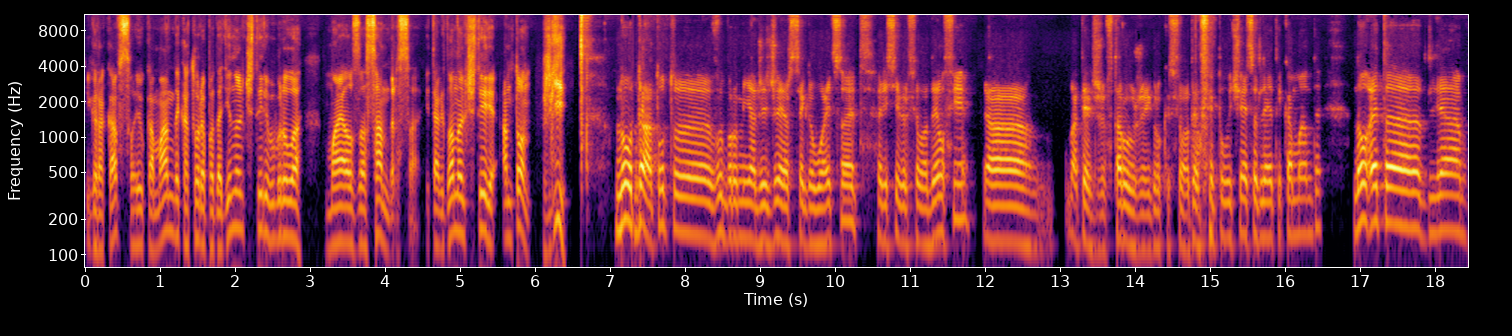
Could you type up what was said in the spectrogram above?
игрока в свою команду, которая под 1.04 выбрала Майлза Сандерса. Итак, 2.04. Антон, жги! Ну да, тут э, выбор у меня JJ Arcega Whiteside, ресивер Филадельфии. Э, опять же, второй уже игрок из Филадельфии получается для этой команды. Но это для,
